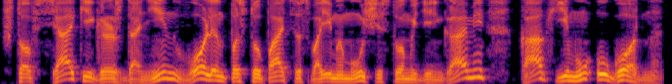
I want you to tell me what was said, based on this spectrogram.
что всякий гражданин волен поступать со своим имуществом и деньгами, как ему угодно,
